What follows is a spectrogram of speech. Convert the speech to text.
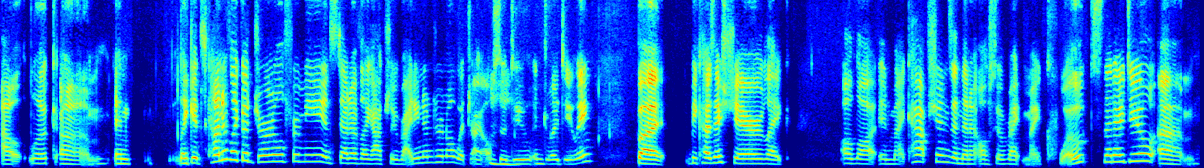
outlook um and like it's kind of like a journal for me instead of like actually writing a journal which I also mm-hmm. do enjoy doing but because I share like a lot in my captions and then I also write my quotes that I do um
